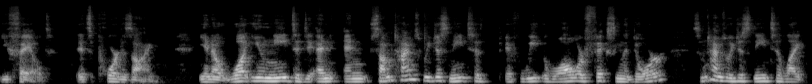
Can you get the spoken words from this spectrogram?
you failed. It's poor design you know what you need to do and and sometimes we just need to if we while we're fixing the door sometimes we just need to like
